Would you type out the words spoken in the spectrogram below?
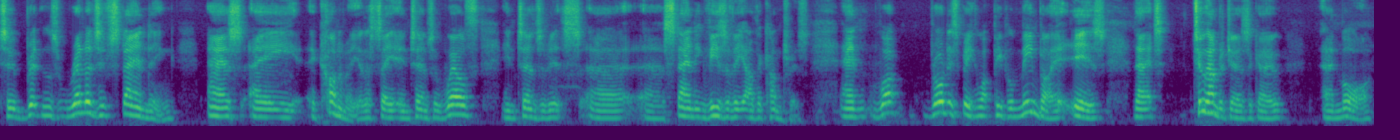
to Britain's relative standing as a economy, let's say in terms of wealth, in terms of its uh, uh, standing vis-a-vis other countries. And what, broadly speaking, what people mean by it is that 200 years ago and more,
